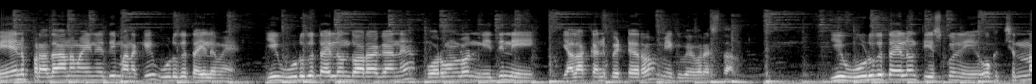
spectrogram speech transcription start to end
మెయిన్ ప్రధానమైనది మనకి ఊడుగు తైలమే. ఈ ఊడుగు తైలం ద్వారాగానే పూర్వంలో నిధిని ఎలా కనిపెట్టారో మీకు వివరిస్తాను. ఈ ఊడుగు తైలం తీసుకుని ఒక చిన్న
